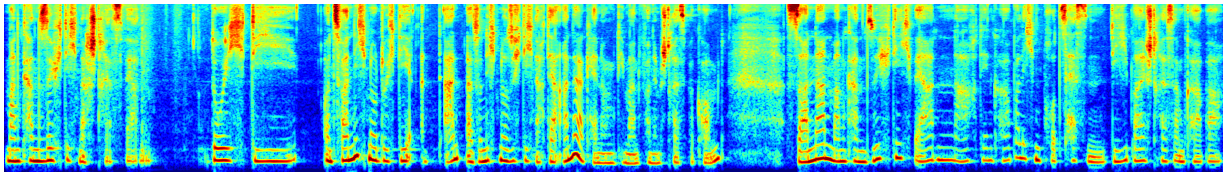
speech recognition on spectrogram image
man kann süchtig nach Stress werden. Durch die, und zwar nicht nur durch die, also nicht nur süchtig nach der Anerkennung, die man von dem Stress bekommt, sondern man kann süchtig werden nach den körperlichen Prozessen, die bei Stress im Körper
